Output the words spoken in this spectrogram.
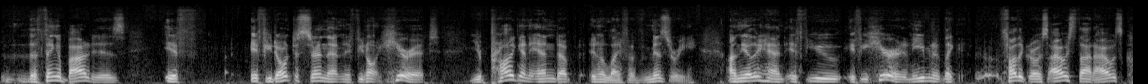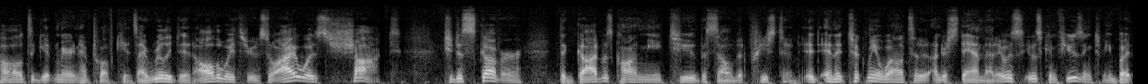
the thing about it is if if you don't discern that and if you don't hear it, you're probably going to end up in a life of misery. On the other hand, if you if you hear it, and even if, like Father Gross, I always thought I was called to get married and have 12 kids. I really did all the way through. So I was shocked to discover that God was calling me to the celibate priesthood. It, and it took me a while to understand that. It was it was confusing to me. But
